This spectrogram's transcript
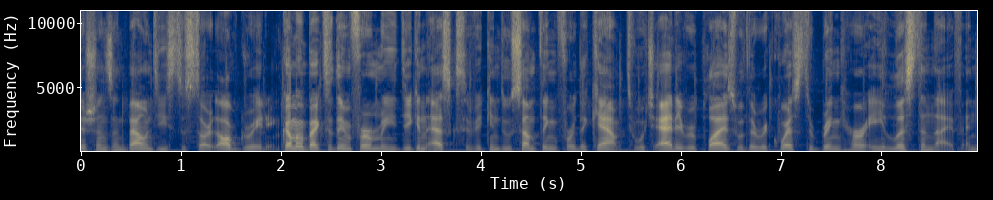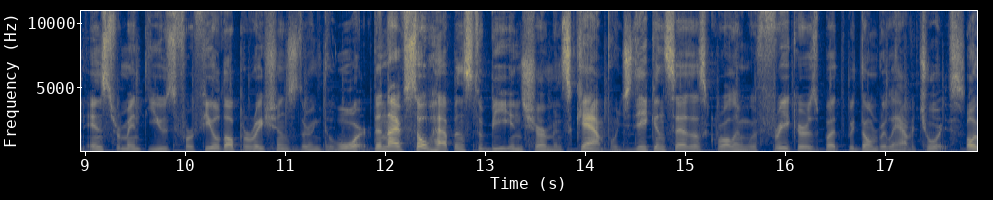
missions and bounties to start upgrading. Coming back to the infirmary, Deacon asks if he can do something for the camp, to which Addy replies with a request to bring her a Liston knife, an instrument used for field operations during the war. The knife so happens to be in Sherman's camp, which Deacon says is crawling with freakers, but we don't really have a choice. While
